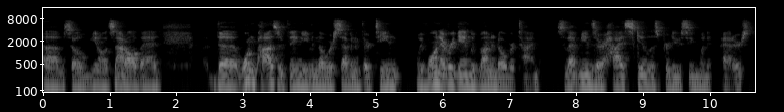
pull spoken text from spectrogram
Um, so you know, it's not all bad. The one positive thing, even though we're seven and thirteen, we've won every game we've gone into overtime. So that means our high skill is producing when it matters.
